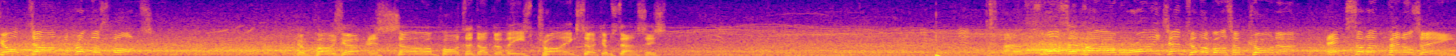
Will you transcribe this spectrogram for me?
Job done from the spot. Composure is so important under these trying circumstances. And slotted home right into the bottom corner. Excellent penalty.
